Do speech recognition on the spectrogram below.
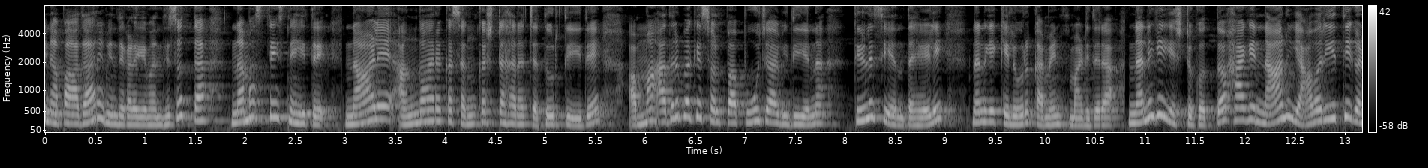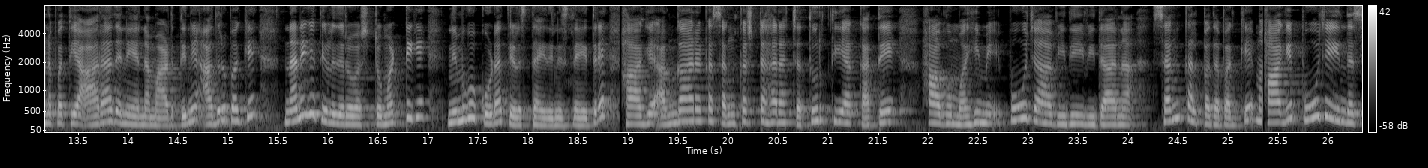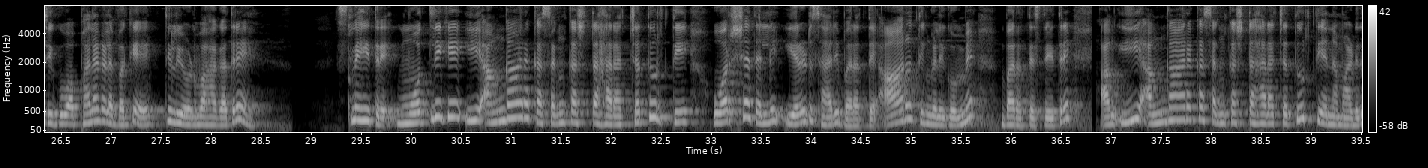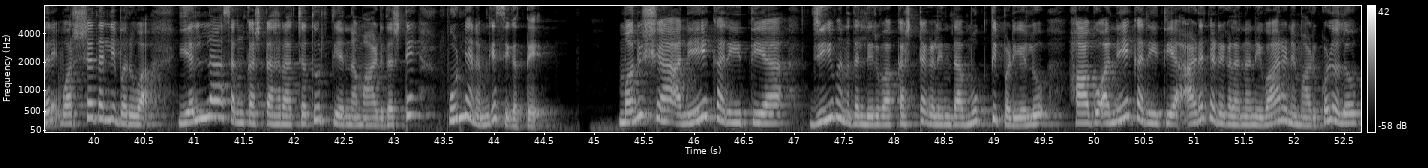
ಗುರುವಿನ ಪಾದಾರವಿಂದಗಳಿಗೆ ವಂದಿಸುತ್ತಾ, ನಮಸ್ತೆ ಸ್ನೇಹಿತರೆ. ನಾಳೆ ಅಂಗಾರಕ ಸಂಕಷ್ಟಹರ ಚತುರ್ಥಿ ಇದೆ. ಅಮ್ಮ, ಅದರ ಬಗ್ಗೆ ಸ್ವಲ್ಪ ಪೂಜಾ ವಿಧಿಯನ್ನ ತಿಳಿಸಿ ಅಂತ ಹೇಳಿ ನನಗೆ ಕೆಲವರು ಕಮೆಂಟ್ ಮಾಡಿದರ. ನನಗೆ ಎಷ್ಟು ಗೊತ್ತೋ ಹಾಗೆ ನಾನು ಯಾವ ರೀತಿ ಗಣಪತಿಯ ಆರಾಧನೆಯನ್ನ ಮಾಡ್ತೀನಿ, ಅದ್ರ ಬಗ್ಗೆ ನನಗೆ ತಿಳಿದಿರುವಷ್ಟು ಮಟ್ಟಿಗೆ ನಿಮಗೂ ಕೂಡ ತಿಳಿಸ್ತಾ ಇದ್ದೀನಿ ಸ್ನೇಹಿತರೆ. ಹಾಗೆ ಅಂಗಾರಕ ಸಂಕಷ್ಟಹರ ಚತುರ್ಥಿಯ ಕತೆ ಹಾಗೂ ಮಹಿಮೆ, ಪೂಜಾ ವಿಧಿ ವಿಧಾನ ಸಂಕಲ್ಪದ ಬಗ್ಗೆ ಹಾಗೆ ಪೂಜೆಯಿಂದ ಸಿಗುವ ಫಲಗಳ ಬಗ್ಗೆ ತಿಳಿಯೋಣ ಹಾಗಾದ್ರೆ? ಸ್ನೇಹಿತರೆ, ಮೊದಲಿಗೆ ಈ ಅಂಗಾರಕ ಸಂಕಷ್ಟಹರ ಚತುರ್ಥಿ ವರ್ಷದಲ್ಲಿ ಎರಡು ಸಾರಿ ಬರುತ್ತೆ, ಆರು ತಿಂಗಳಿಗೊಮ್ಮೆ ಬರುತ್ತೆ ಸ್ನೇಹಿತರೆ. ಈ ಅಂಗಾರಕ ಸಂಕಷ್ಟಹರ ಚತುರ್ಥಿಯನ್ನು ಮಾಡಿದರೆ ವರ್ಷದಲ್ಲಿ ಬರುವ ಎಲ್ಲ ಸಂಕಷ್ಟಹರ ಚತುರ್ಥಿಯನ್ನು ಮಾಡಿದಷ್ಟೇ ಪುಣ್ಯ ನಮಗೆ ಸಿಗುತ್ತೆ. ಮನುಷ್ಯ ಅನೇಕ ರೀತಿಯ ಜೀವನದಲ್ಲಿರುವ ಕಷ್ಟಗಳಿಂದ ಮುಕ್ತಿ ಪಡೆಯಲು ಹಾಗೂ ಅನೇಕ ರೀತಿಯ ಅಡೆತಡೆಗಳನ್ನು ನಿವಾರಣೆ ಮಾಡಿಕೊಳ್ಳಲು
